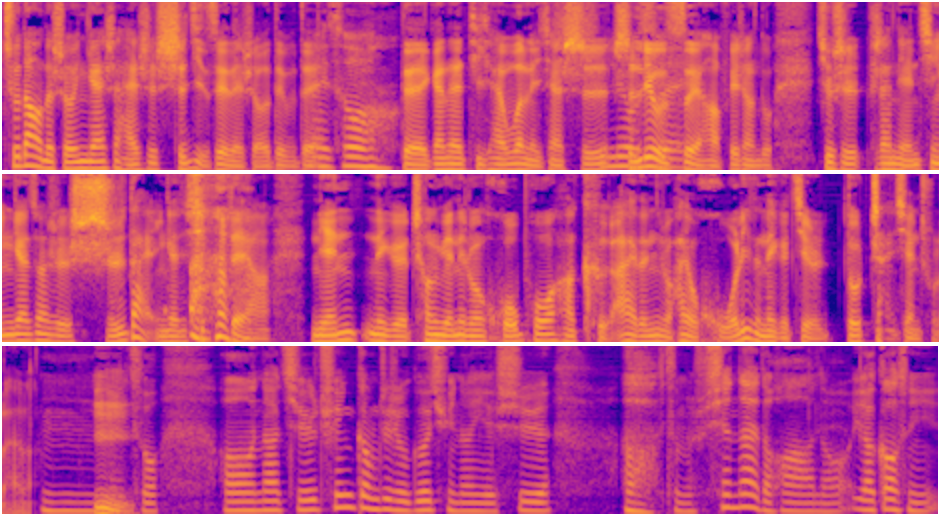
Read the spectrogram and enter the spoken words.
出道的时候，应该是还是十几岁的时候，对不对？没错。对，刚才提前问了一下，十十六岁哈，非常多，就是非常年轻，应该算是时代，应该是对啊，年那个成员那种活泼哈、可爱的那种，还有活力的那个劲儿都展现出来了。嗯，没错。哦，那其实《t r i n g Gum》这首歌曲呢，也是。啊，怎么说？现在的话呢，要告诉你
